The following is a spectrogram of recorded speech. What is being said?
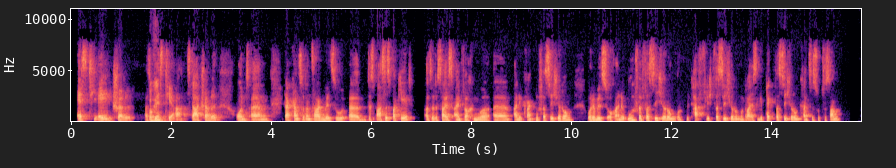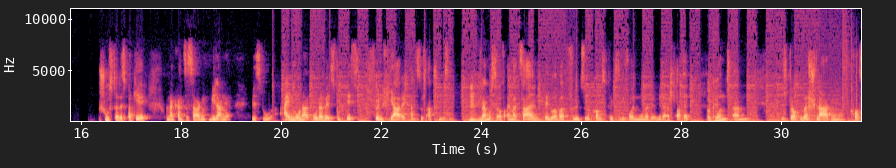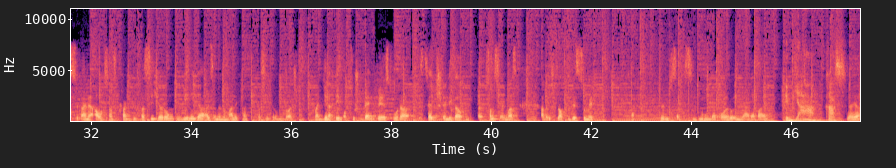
Äh, STA Travel, also okay. STA, Star Travel. Und ähm, da kannst du dann sagen, willst du äh, das Basispaket, also das heißt einfach nur äh, eine Krankenversicherung oder willst du auch eine Unfallversicherung und mit Haftpflichtversicherung und Reisegepäckversicherung kannst du so zusammen schustern das Paket und dann kannst du sagen, wie lange. Willst du ein Monat oder willst du bis fünf Jahre kannst du es abschließen? Mhm. Klar musst du auf einmal zahlen, wenn du aber früh zurückkommst, kriegst du die vollen Monate wieder erstattet. Okay. Und ähm, ich glaube, überschlagen kostet eine Auslandskrankenversicherung weniger als eine normale Krankenversicherung in Deutschland. Ich meine, je nachdem, ob du Student bist oder Selbstständiger und äh, sonst irgendwas. Aber ich glaube, du bist so mit 5, 6, 700 Euro im Jahr dabei. Im Jahr? Krass. Ja, ja.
